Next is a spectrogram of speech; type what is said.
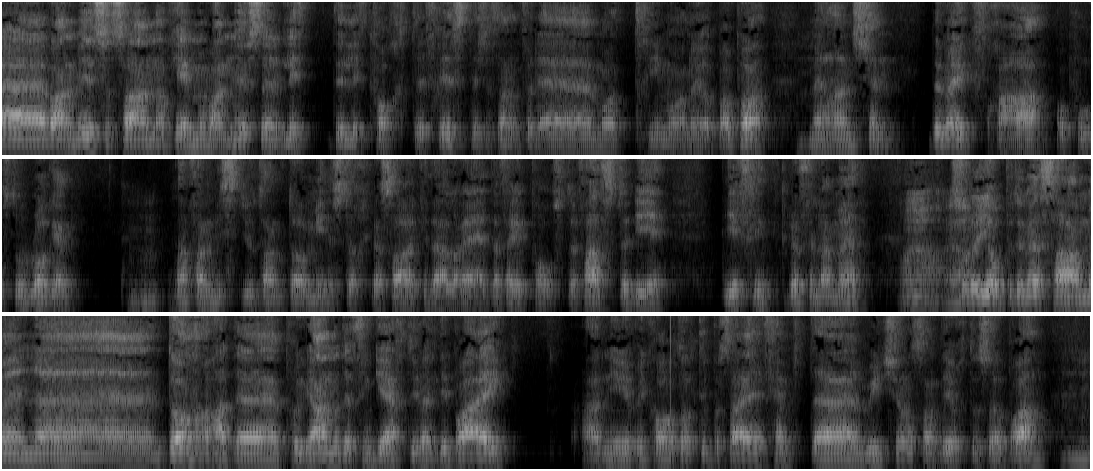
Eh, vanligvis så sa han ok, med vanligvis er det litt, det er litt kort frist, ikke sant? for det må tre måneder jobbe på. Men han kjente meg fra å poste bloggen. Mm. -hmm. han visste jo sant, om mine styrker sa ikke det allerede, for jeg poster fast, og de, de er flinke til å følge med. Oh, ja, Så da jobbet vi sammen eh, da, og hadde program, og det fungerte veldig bra. Jeg hadde ny rekord, holdt jeg på å si. Femte regional, så hadde jeg gjort det så bra. Mhm.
